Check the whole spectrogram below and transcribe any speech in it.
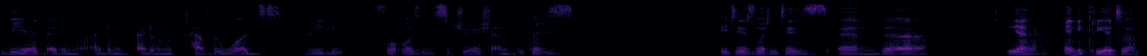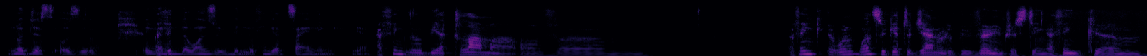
weird. I don't know. I don't. I don't have the words really for Ozil's situation because it is what it is, and uh, yeah, any creator, not just Ozil, even think, the ones we've been looking at signing. Yeah, I think there'll be a clamor of. Um, I think once we get to January, it'll be very interesting. I think um,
